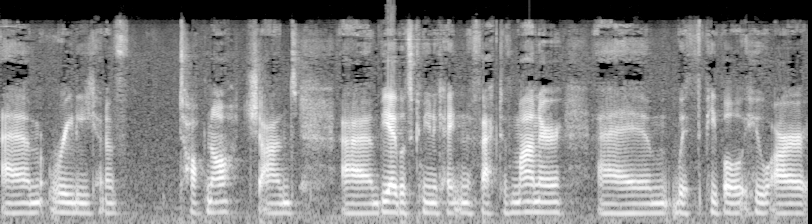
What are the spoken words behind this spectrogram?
um, really kind of top notch and um, be able to communicate in an effective manner um, with people who are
